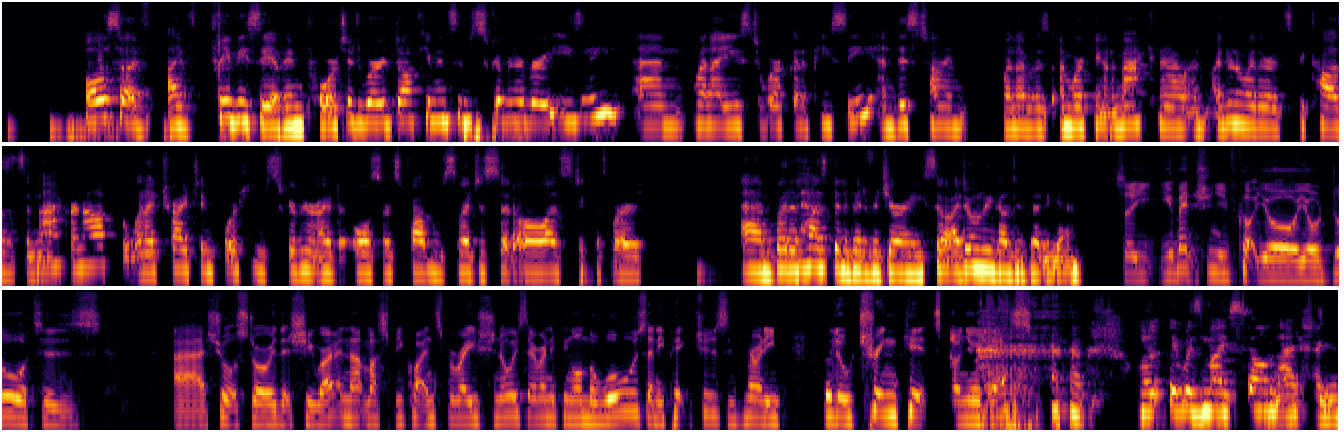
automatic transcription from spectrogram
also I've I've previously I've imported Word documents into Scrivener very easily um, when I used to work on a PC and this time when I was I'm working on a Mac now and I don't know whether it's because it's a Mac or not but when I tried to import it into Scrivener I had all sorts of problems so I just said oh I'll stick with Word. Um, but it has been a bit of a journey so I don't think I'll do that again. So you mentioned you've got your your daughter's uh, short story that she wrote, and that must be quite inspirational. Is there anything on the walls? Any pictures? Is there any little trinkets on your desk? well, it was my son actually.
